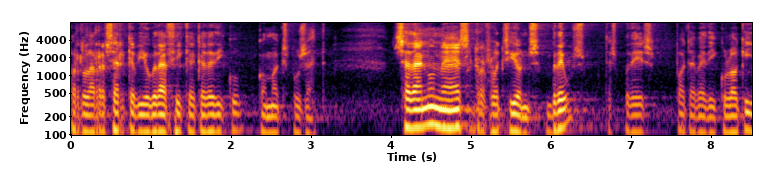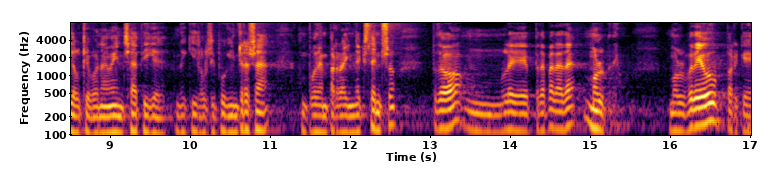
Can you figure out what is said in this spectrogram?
per la recerca biogràfica que dedico com a exposat. Seran unes reflexions breus, després pot haver-hi col·loqui i el que bonament sàpiga de qui els hi pugui interessar, en podem parlar in extenso, però mm, l'he preparada molt breu. Molt breu perquè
